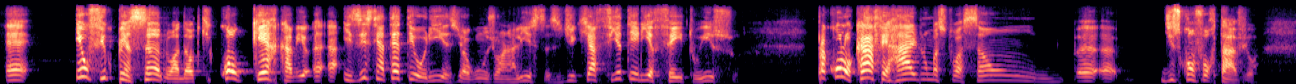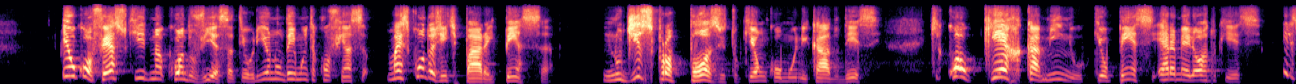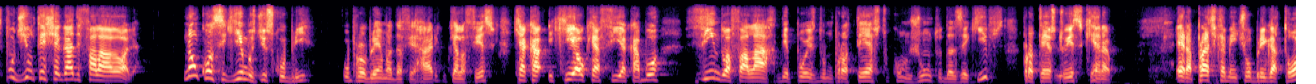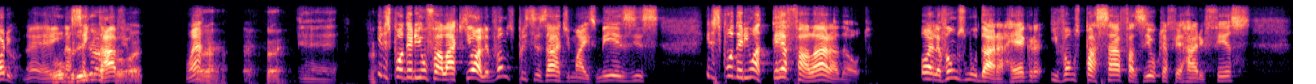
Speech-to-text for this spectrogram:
É, eu fico pensando, Adalto, que qualquer caminho. Existem até teorias de alguns jornalistas de que a FIA teria feito isso para colocar a Ferrari numa situação uh, desconfortável. Eu confesso que quando vi essa teoria eu não dei muita confiança, mas quando a gente para e pensa no despropósito que é um comunicado desse, que qualquer caminho que eu pense era melhor do que esse. Eles podiam ter chegado e falar: olha, não conseguimos descobrir o problema da Ferrari, o que ela fez, que, a, que é o que a FIA acabou vindo a falar depois de um protesto conjunto das equipes, protesto esse que era, era praticamente obrigatório, né, é inaceitável, não é? É, é? é. Eles poderiam falar que, olha, vamos precisar de mais meses. Eles poderiam até falar, Adalto, olha, vamos mudar a regra e vamos passar a fazer o que a Ferrari fez,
